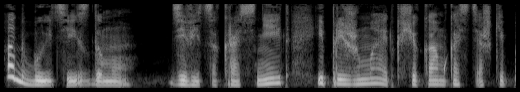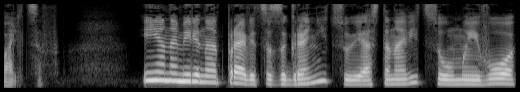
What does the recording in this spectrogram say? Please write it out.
отбыть из дому. Девица краснеет и прижимает к щекам костяшки пальцев. Я намерена отправиться за границу и остановиться у моего...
